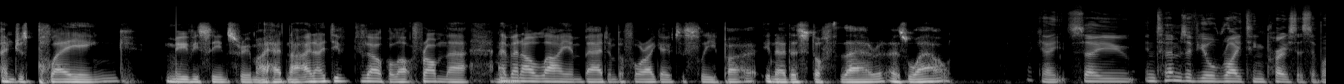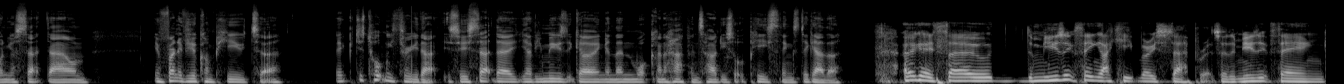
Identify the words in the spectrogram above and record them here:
and just playing movie scenes through my head now, and I de- develop a lot from that. Mm. And then I'll lie in bed, and before I go to sleep, uh, you know, there's stuff there as well. Okay, so in terms of your writing process of when you're sat down in front of your computer, uh, just talk me through that. So you sat there, you have your music going, and then what kind of happens? How do you sort of piece things together? Okay, so the music thing I keep very separate. So the music thing,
